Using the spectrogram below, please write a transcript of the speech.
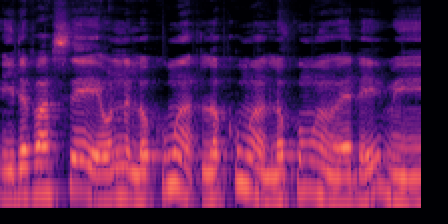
ඊට පස්සේ ඔන්න ලොකුම ලොකුම ලොකුම වැඩේ මේ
